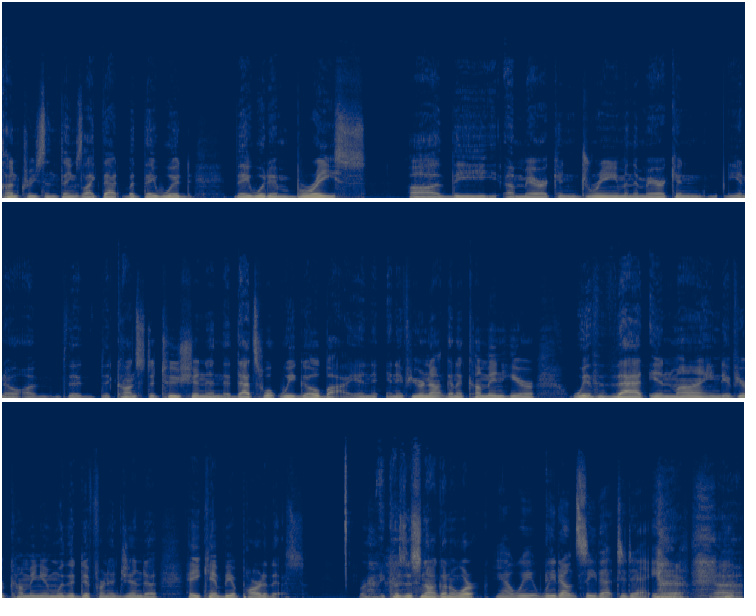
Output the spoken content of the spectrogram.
countries and things like that, but they would they would embrace uh, the American dream and the American, you know, uh, the the Constitution, and that's what we go by. And and if you're not going to come in here with that in mind, if you're coming in with a different agenda, hey, you can't be a part of this because it's not going to work. yeah we we don't see that today Yeah, uh,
